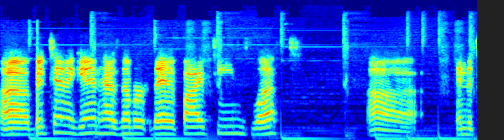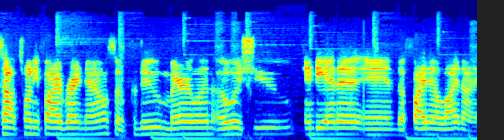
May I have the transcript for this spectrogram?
Uh, Big Ten again has number. They have five teams left uh, in the top 25 right now. So Purdue, Maryland, OSU, Indiana, and the Fighting Illini.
